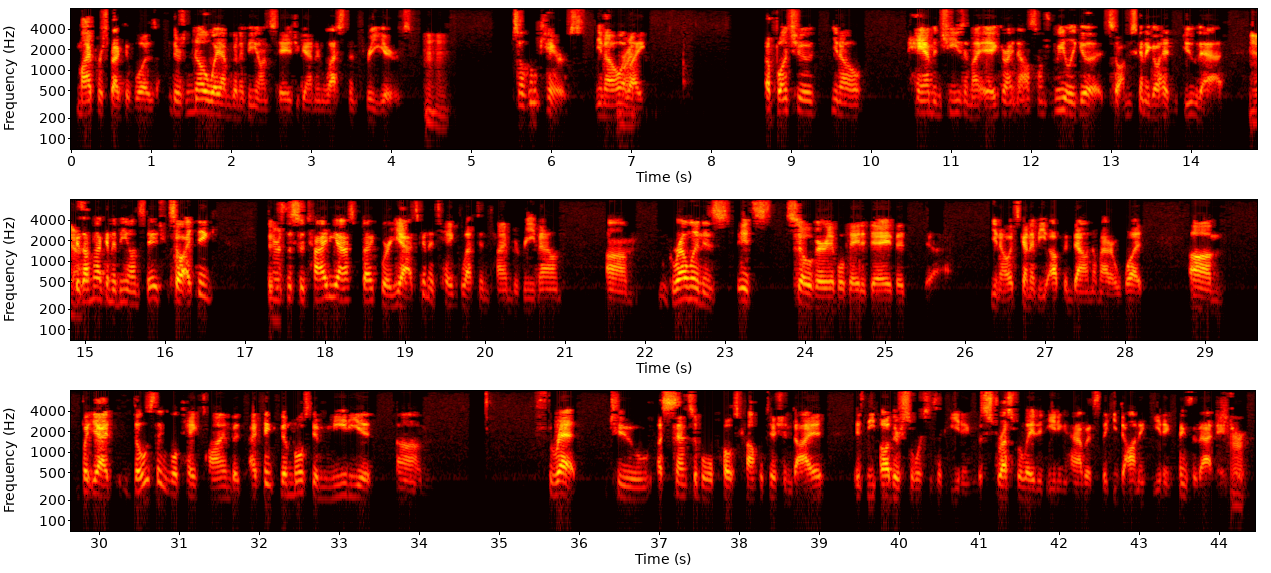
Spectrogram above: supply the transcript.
my perspective was there's no way I'm going to be on stage again in less than three years. hmm So who cares? You know, Right. like a bunch of you know ham and cheese in my egg right now sounds really good. So I'm just going to go ahead and do that Yeah. because I'm not going to be on stage. So I think there's the satiety aspect where yeah, it's going to take leptin time to rebound. Um, ghrelin is it's so variable day to day that uh, you know it's going to be up and down no matter what. Um, but yeah, those things will take time. But I think the most immediate um, threat to a sensible post-competition diet is the other sources of eating, the stress-related eating habits, the hedonic eating, things of that nature. Sure.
